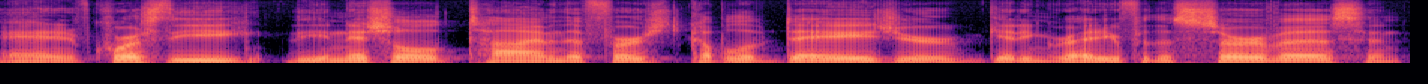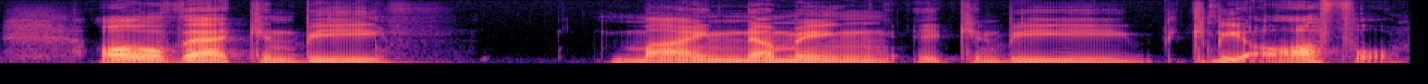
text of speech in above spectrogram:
And of course, the the initial time, the first couple of days, you're getting ready for the service, and all of that can be mind numbing. It can be it can be awful.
